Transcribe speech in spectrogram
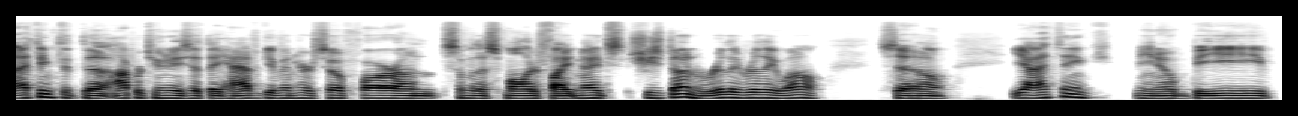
I think that the opportunities that they have given her so far on some of the smaller fight nights, she's done really, really well. So yeah, I think you know B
